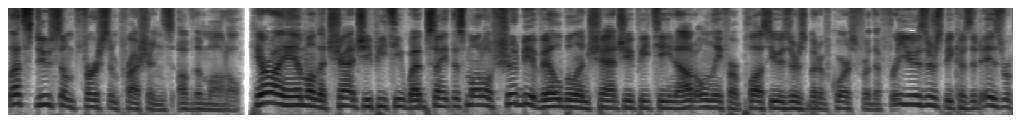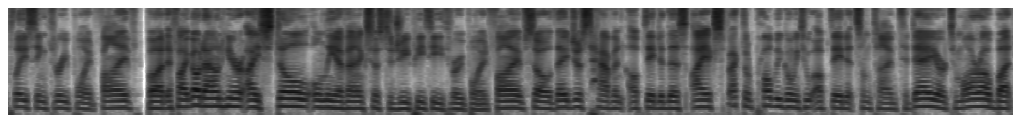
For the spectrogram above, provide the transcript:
let's do some first impressions of the model. Here I am on the ChatGPT website. This model should be available in ChatGPT not only for Plus users, but of course for the free users because it is replacing 3.5. But if I go down here, I still only have access to GPT 3.5, so they just haven't updated this. I expect they're probably going to update it sometime today or tomorrow, but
